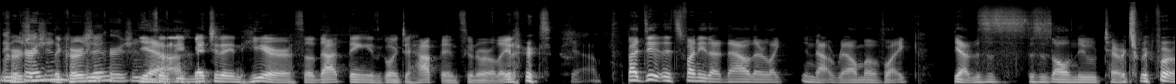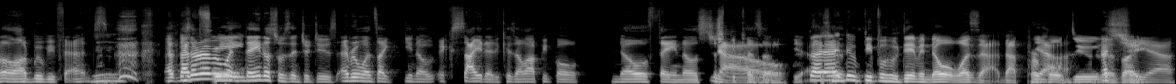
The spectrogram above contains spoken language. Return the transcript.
Incursion? Incursion? Incursion. Yeah. So they mention it in here, so that thing is going to happen sooner or later. Yeah, but I do. It's funny that now they're like in that realm of like, yeah, this is this is all new territory for a lot of movie fans. Mhm. 'Cause That- I remember scene- when Thanos was introduced, everyone's like, you know, excited because a lot of people know Thanos just because of yeah. But I knew people who didn't even know it was that. That purple Yeah, dude That's true, like, yeah.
